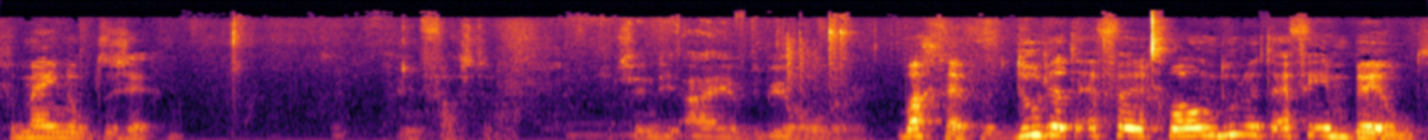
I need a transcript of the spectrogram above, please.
gemeen om te zeggen? Vast wel. Het is in die eye of the beholder. Wacht even, doe dat even, gewoon doe dat even in beeld.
